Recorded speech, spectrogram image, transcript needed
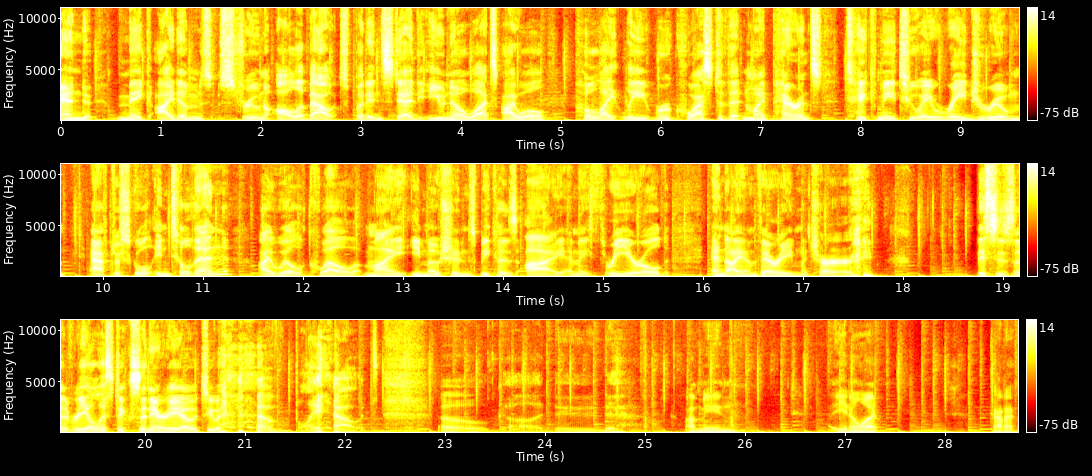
and make items strewn all about. But instead, you know what? I will politely request that my parents take me to a rage room after school. Until then, I will quell my emotions because I am a three year old and I am very mature. this is a realistic scenario to have play out. Oh, God, dude. I mean, you know what? Gotta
